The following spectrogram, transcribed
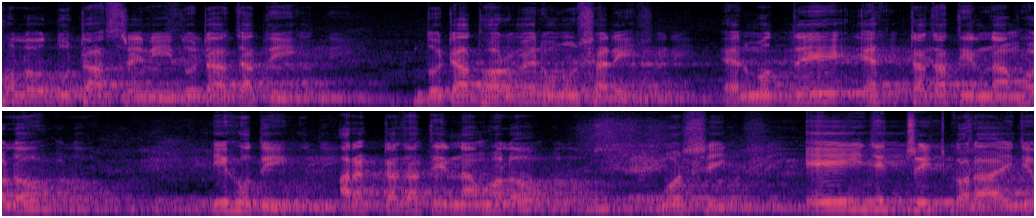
হলো দুটা শ্রেণি, দুটা জাতি দুইটা ধর্মের অনুসারী। এর মধ্যে একটা জাতির নাম হলো ইহুদি, আরেকটা জাতির নাম হলো মুশরিক। এই যে ট্রিট করা, এই যে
